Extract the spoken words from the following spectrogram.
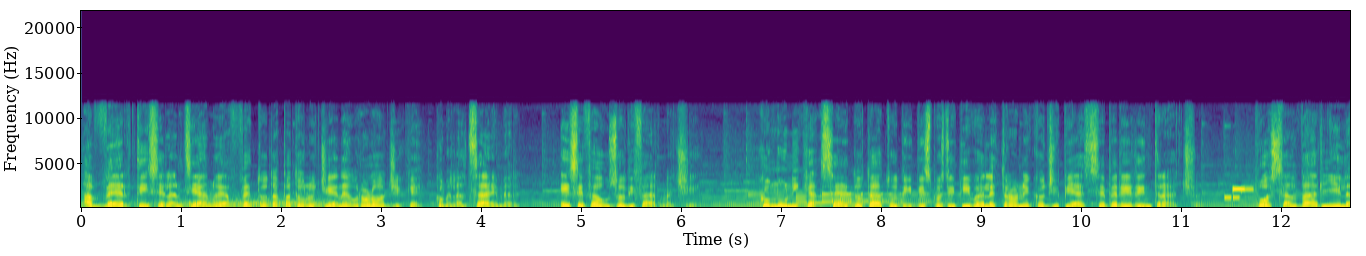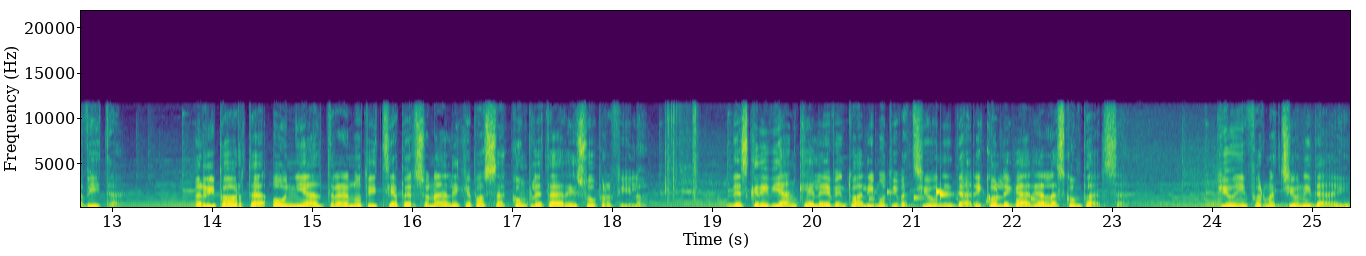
Avverti se l'anziano è affetto da patologie neurologiche, come l'Alzheimer, e se fa uso di farmaci. Comunica se è dotato di dispositivo elettronico GPS per il rintraccio. Può salvargli la vita. Riporta ogni altra notizia personale che possa completare il suo profilo. Descrivi anche le eventuali motivazioni da ricollegare alla scomparsa. Più informazioni dai,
